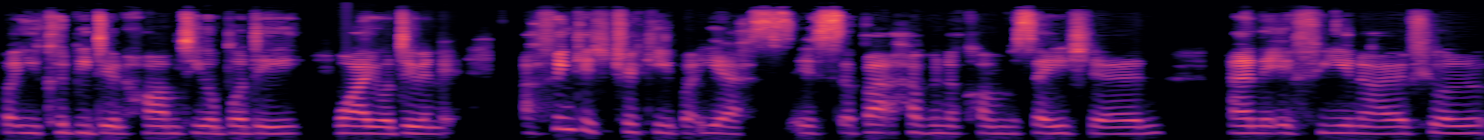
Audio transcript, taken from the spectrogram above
but you could be doing harm to your body while you're doing it. I think it's tricky but yes it's about having a conversation. And if you know if you're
